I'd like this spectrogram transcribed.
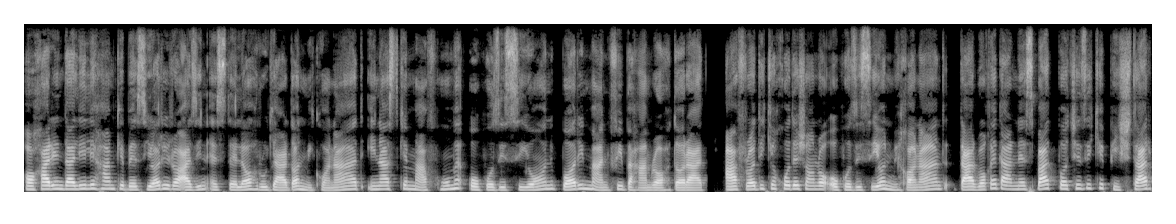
آخرین دلیلی هم که بسیاری را از این اصطلاح روگردان می کند این است که مفهوم اپوزیسیون باری منفی به همراه دارد. افرادی که خودشان را اپوزیسیون می‌خوانند در واقع در نسبت با چیزی که پیشتر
